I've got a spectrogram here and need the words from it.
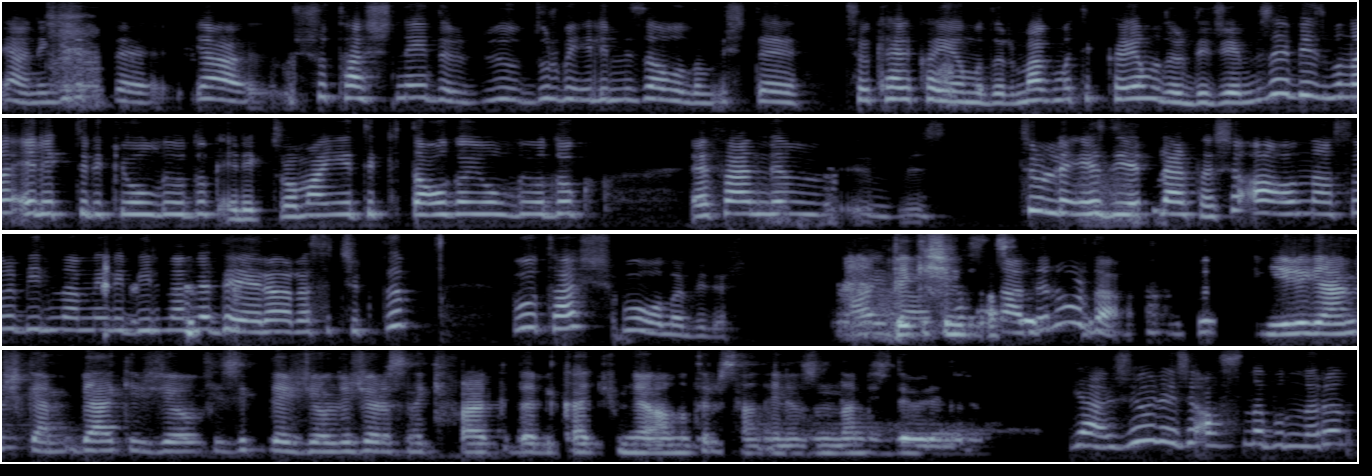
Yani gidip de ya şu taş nedir? Dur, dur bir elimize alalım. İşte çökel kaya mıdır, magmatik kaya mıdır diyeceğimize biz buna elektrik yolluyorduk, elektromanyetik dalga yolluyorduk. Efendim türlü eziyetler taşı. Aa ondan sonra bilmem neyle bilmem ne değeri arası çıktı. Bu taş bu olabilir. Hayda, Peki şimdi zaten orada. Yeri gelmişken belki jeofizikle jeoloji arasındaki farkı da birkaç cümle anlatırsan en azından biz de öğrenelim. Ya jeoloji aslında bunların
